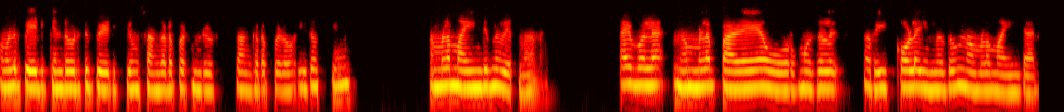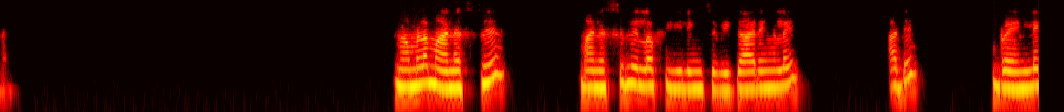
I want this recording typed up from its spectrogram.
നമ്മൾ പേടിക്കേണ്ടടുത്ത് പേടിക്കും സങ്കടപ്പെടേണ്ടടുത്ത് സങ്കടപ്പെടും. ഇതൊക്കെ നമ്മളെ മൈൻഡിൽ നിന്ന് വരുന്നതാണ്. അതേപോലെ നമ്മളെ പഴയ ഓർമ്മകൾ റീകോൾ ചെയ്യുന്നതും നമ്മളെ മൈൻഡാണ് നമ്മളെ മനസ്സ് മനസ്സിലുള്ള ഫീലിങ്സ് വികാരങ്ങൾ അത് ബ്രെയിനിലെ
